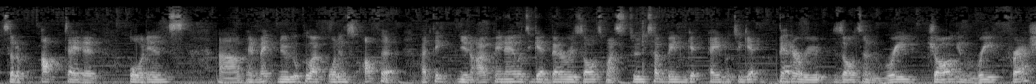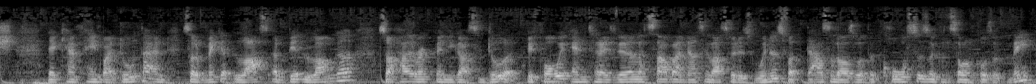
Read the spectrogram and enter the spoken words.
sort of updated audience um, and make new lookalike audience off it. I think you know I've been able to get better results. My students have been get, able to get better results and re-jog and refresh their campaign by doing that and sort of make it last a bit longer. So I highly recommend you guys to do it. Before we end today's video, let's start by announcing last video's winners for $1,000 worth of courses or consulting calls with me.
